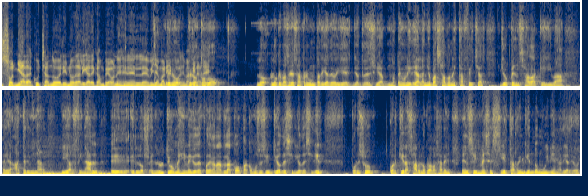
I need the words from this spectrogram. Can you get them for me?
soñada, escuchando el himno de la Liga de Campeones en el eh, Villamarín. Pero, pues, pero imagínate. todo... Lo, lo que pasa es que esa pregunta a día de hoy es, yo te decía, no tengo ni idea. El año pasado en estas fechas yo pensaba que iba eh, a terminar y al final, eh, en, los, en el último mes y medio después de ganar la Copa, como se sintió, decidió decidir. Por eso cualquiera sabe lo que va a pasar en, en seis meses. Sí está rindiendo muy bien a día de hoy.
